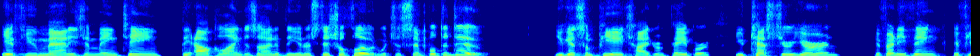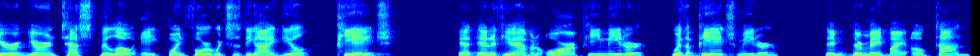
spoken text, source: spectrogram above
If you manage and maintain the alkaline design of the interstitial fluid, which is simple to do. You get some pH Hydrion paper, you test your urine. If anything, if your urine tests below 8.4, which is the ideal pH, and if you have an ORP meter with a pH meter, they, they're made by Oakton.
